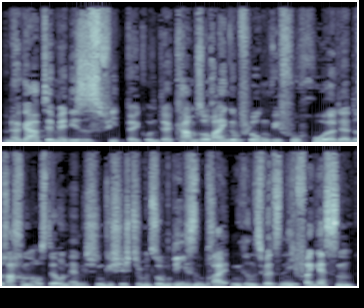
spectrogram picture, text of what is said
Und da gab der mir dieses Feedback und der kam so reingeflogen wie Fuchur, der Drachen aus der unendlichen Geschichte mit so einem riesen breiten Grinsen. Ich werde es nie vergessen,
